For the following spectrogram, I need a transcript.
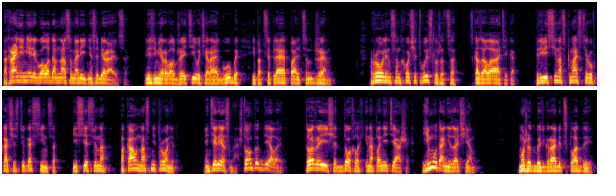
«По крайней мере, голодом нас уморить не собираются», резюмировал Джей Ти, вытирая губы и подцепляя пальцем джем. «Роллинсон хочет выслужиться», — сказала Атика. «Привести нас к мастеру в качестве гостинца. Естественно, пока он нас не тронет». «Интересно, что он тут делает? Тоже ищет дохлых инопланетяшек. Ему-то они зачем? Может быть, грабит склады.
